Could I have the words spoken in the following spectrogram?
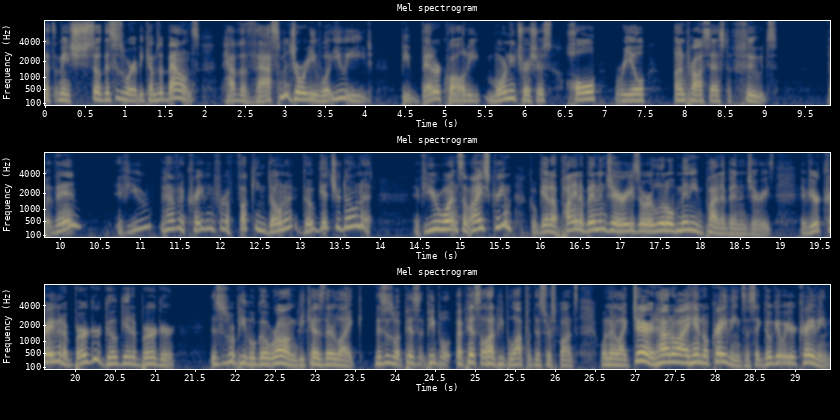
That's I mean, so this is where it becomes a balance. Have the vast majority of what you eat be better quality, more nutritious, whole, real, unprocessed foods. But then, if you're having a craving for a fucking donut, go get your donut. If you're wanting some ice cream, go get a pint of Ben and Jerry's or a little mini pint of Ben and Jerry's. If you're craving a burger, go get a burger. This is where people go wrong because they're like, this is what piss people. I piss a lot of people off with this response when they're like, Jared, how do I handle cravings? I say, go get what you're craving.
